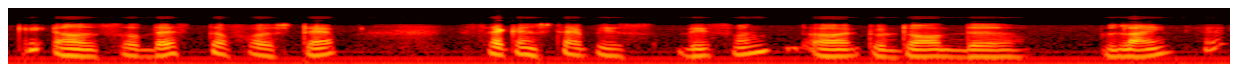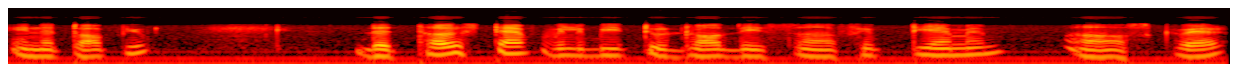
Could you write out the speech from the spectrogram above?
Okay uh, so that's the first step. Second step is this one uh, to draw the line in a top view. The third step will be to draw this uh, 50 mm square.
